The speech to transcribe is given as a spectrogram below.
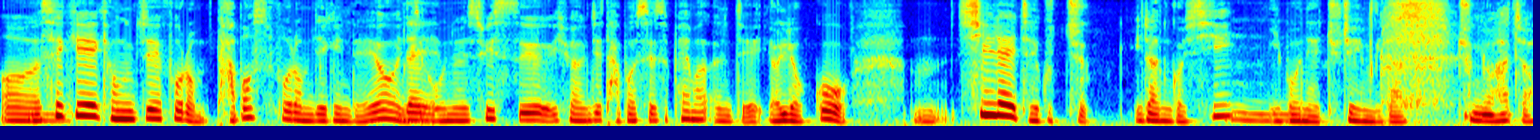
어, 음. 세계 경제 포럼 다보스 포럼 얘기인데요. 이제 네. 오늘 스위스 휴양지 다보스에서 폐막 이제 열렸고 음, 신뢰 재구축 이란 것이 음. 이번에 주제입니다. 중요하죠.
